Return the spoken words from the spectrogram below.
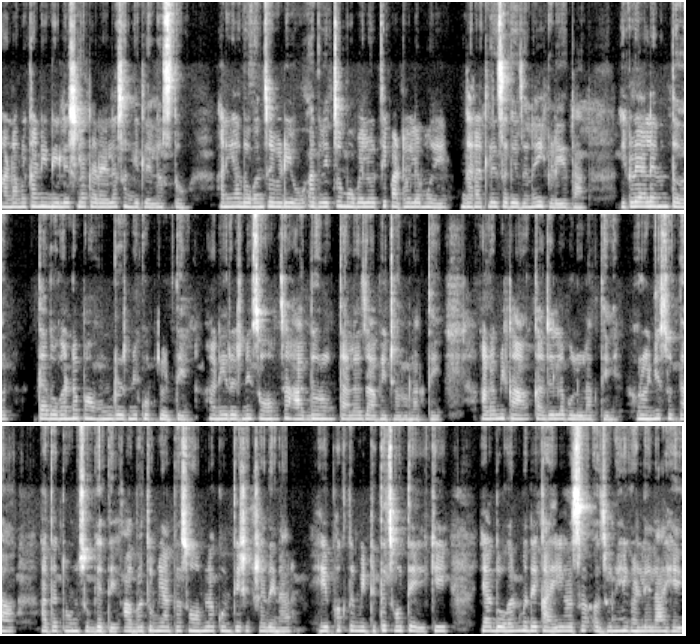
अनामिकाने निलेशला करायला सांगितलेला असतो. आणि या दोघांचा व्हिडिओ अद्वैतच्या मोबाईलवरती पाठवल्यामुळे घरातले सगळेजण इकडे येतात. इकडे आल्यानंतर त्या दोघांना पाहून रजनी खूप चिडते आणि रजनी सोहमचा हात धरून त्याला जाब विचारू लागते. अनामिका काजलला बोलू लागते. रोहिणीसुद्धा आता तोंड सुख घेते. आबा तुम्ही आता सोहमला कोणती शिक्षा देणार? हे फक्त मिठीतच होते की या दोघांमध्ये काही असं अजूनही घडलेलं आहे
